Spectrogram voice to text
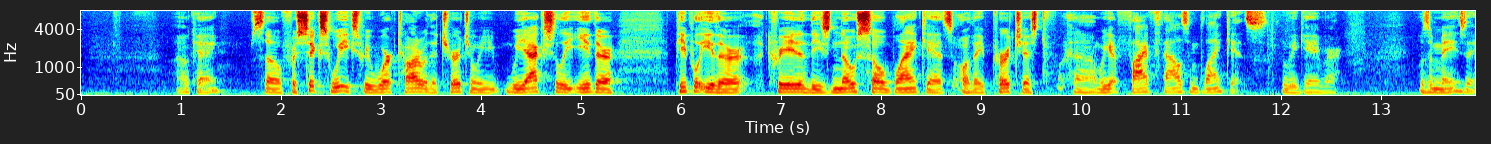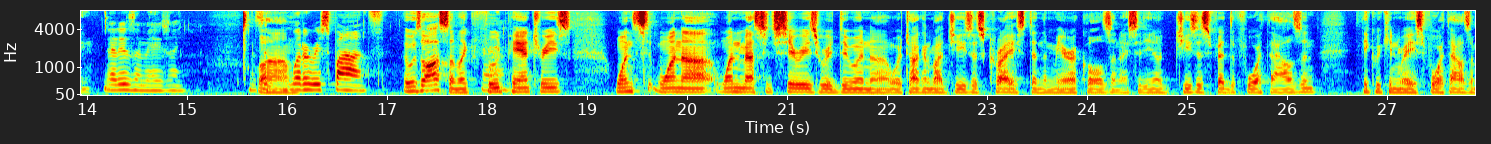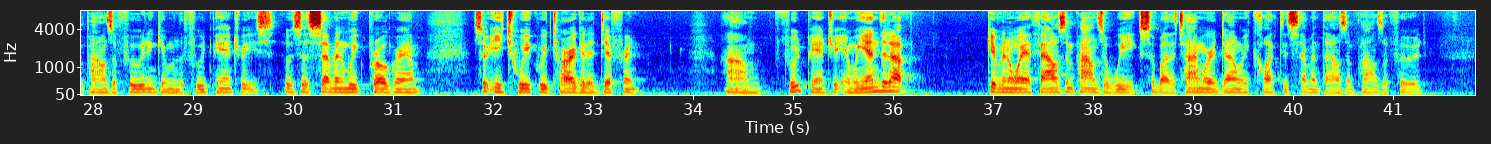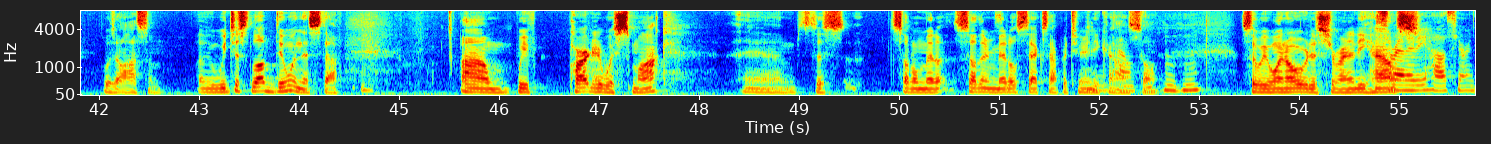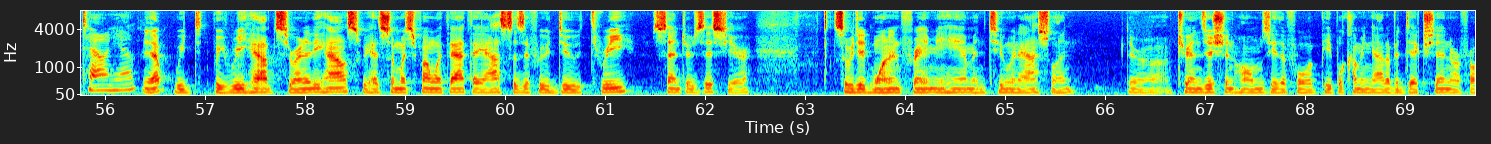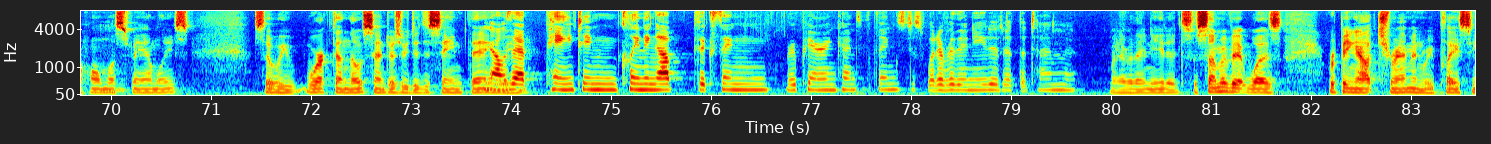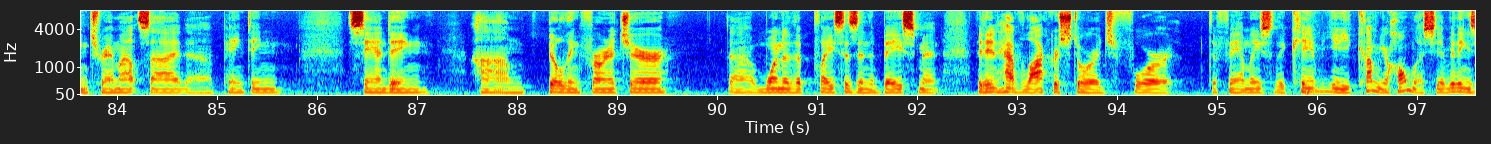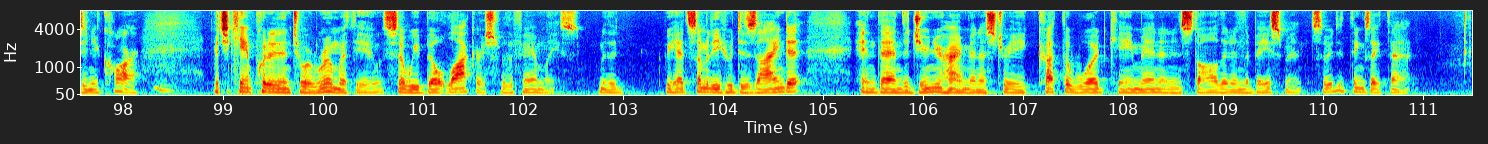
Okay. So for six weeks, we worked hard with the church, and we, we actually either, people either created these no-sew blankets or they purchased, uh, we got 5,000 blankets that we gave her. It was amazing. That is amazing. That's a- Um, what a response. It was awesome, like food Yeah. pantries. One, one, uh, one message series we're doing, uh, we're talking about Jesus Christ and the miracles. And I said, you know, Jesus fed the 4,000. I think we can raise 4,000 pounds of food and give them the food pantries. It was a seven week program. So each week we target a different um, food pantry. And we ended up giving away 1,000 pounds a week. So by the time we were done, we collected 7,000 pounds of food. It was awesome. I mean, we just love doing this stuff. Um, we've partnered with SMOC, um, it's this Southern, Middle, Southern Middlesex Opportunity Council. Mhm. So we went over to Serenity House. Serenity House here in town, yeah. Yep, we, we rehabbed Serenity House. We had so much fun with that. They asked us if we would do three centers this year. So we did one in Framingham and two in Ashland. There are transition homes, either for people coming out of addiction or for homeless Mm-hmm. families. So we worked on those centers. We did the same thing. Now, is We- that painting, cleaning up, fixing, repairing kinds of things, just whatever they needed at the time? whatever they needed. So some of it was ripping out trim and replacing trim outside, uh, painting, sanding, um, building furniture, uh, one of the places in the basement, they didn't have locker storage for the families. So they came, you, know, you come, you're homeless, everything's in your car, mm. but you can't put it into a room with you. So we built lockers for the families. We had somebody who designed it, and then the junior high ministry cut the wood, came in, and installed it in the basement. So we did things like that.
